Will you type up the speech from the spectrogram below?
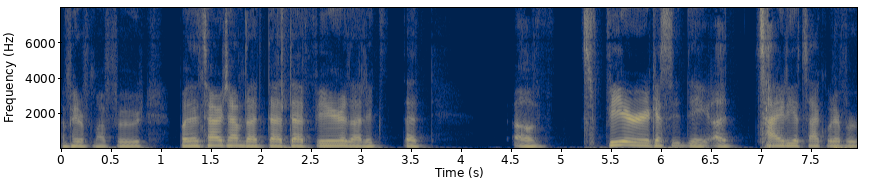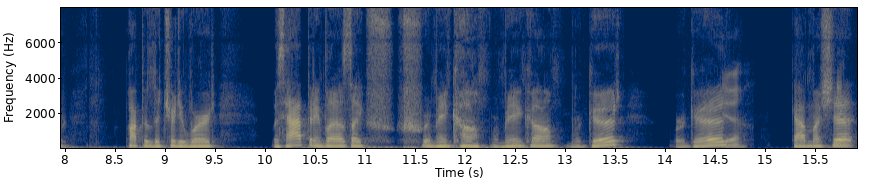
I'm here for my food. But the entire time that that that fear, that that of fear, I guess the uh, anxiety attack, whatever popular trendy word was happening. But I was like, remain calm, remain calm. We're good. We're good. yeah. Got my shit.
